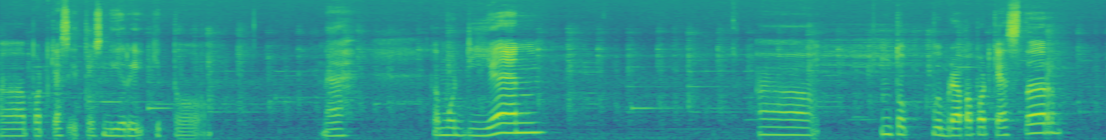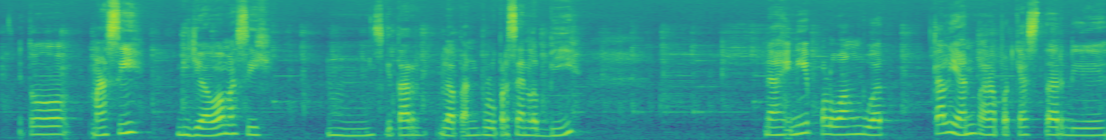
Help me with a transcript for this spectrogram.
uh, podcast itu sendiri gitu nah kemudian uh, untuk beberapa podcaster itu masih di Jawa masih hmm, sekitar 80% lebih. Nah ini peluang buat kalian para podcaster di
